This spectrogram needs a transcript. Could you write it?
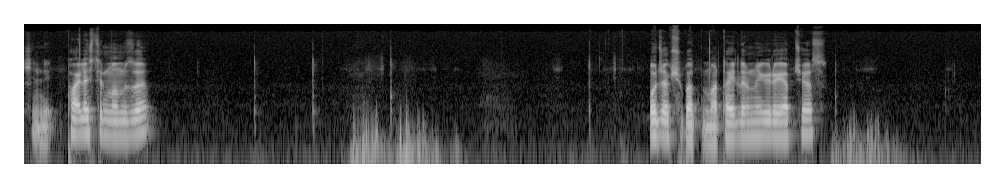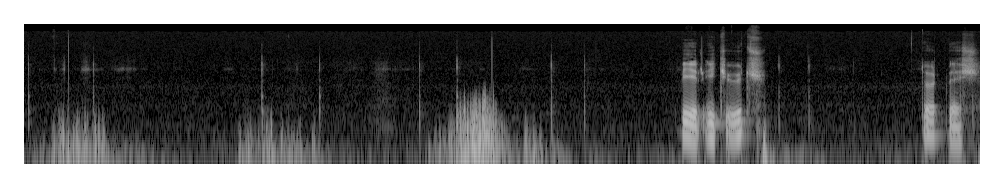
Şimdi paylaştırmamızı Ocak, Şubat, Mart aylarına göre yapacağız. Bir, iki, üç, dört, beş.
